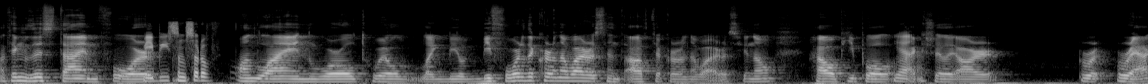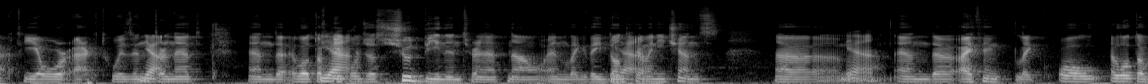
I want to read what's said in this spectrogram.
I think this time for maybe some sort of online world will like be before the coronavirus and after coronavirus. You know how people Yeah. actually are re- react yeah or act with Yeah. And a lot of Yeah. people just should be in internet now, and like they don't Yeah. have any chance. Um, Yeah. and uh, I think like all a lot of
